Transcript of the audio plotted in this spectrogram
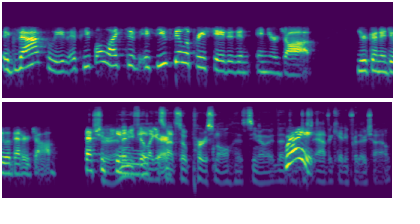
exactly. If people like to, if you feel appreciated in in your job, you're going to do a better job. That's sure. and then you feel nature. like it's not so personal. It's you know that right. just advocating for their child.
